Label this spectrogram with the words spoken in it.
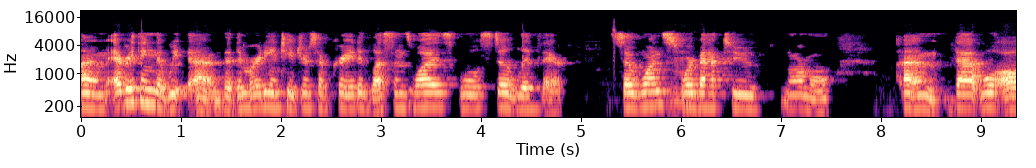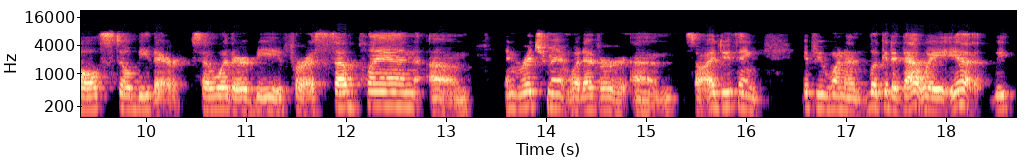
um, everything that we um, that the Meridian teachers have created, lessons wise, will still live there. So once mm-hmm. we're back to normal, um, that will all still be there. So whether it be for a sub plan, um, enrichment, whatever. Um, so I do think if you want to look at it that way, yeah, we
